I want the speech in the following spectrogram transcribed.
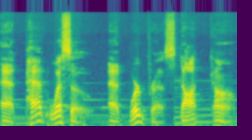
at patwesso at wordpress.com.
